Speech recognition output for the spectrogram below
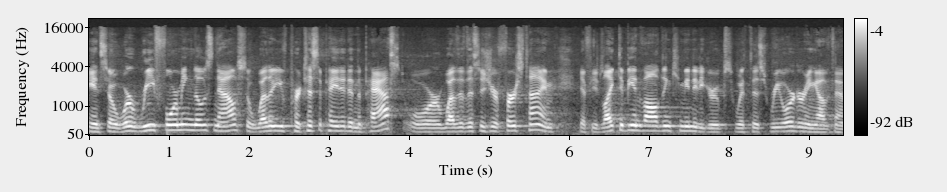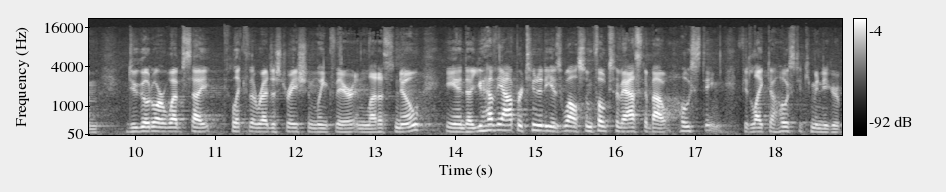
and so we're reforming those now. So whether you've participated in the past or whether this is your first time, if you'd like to be involved in community groups with this reordering of them, do go to our website, click the registration link there, and let us know. And uh, you have the opportunity as well. Some folks have asked about hosting, if you'd like to host a community group.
